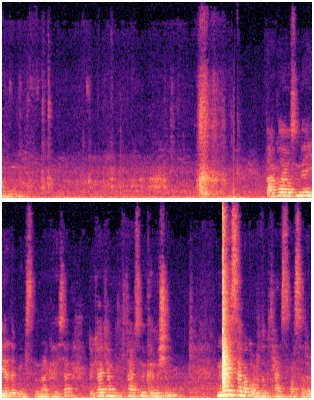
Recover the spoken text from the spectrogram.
Anladım. Daha kolay olsun diye yere dökmek istedim arkadaşlar. Dökerken bir iki tanesini kırmışım. Neyse bak orada da bir tanesi var sarı.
